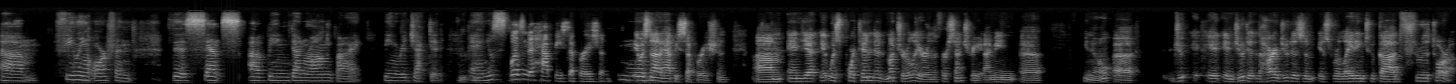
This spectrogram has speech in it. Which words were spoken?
um, feeling orphaned this sense of being done wrong by being rejected Mhm. and you'll s- Wasn't a happy separation. It was not a happy separation. Um, and yet it was portended much earlier in the first century. I mean, uh, you know, uh, Ju- i- in Judah, the heart of Judaism is relating to God through the Torah.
